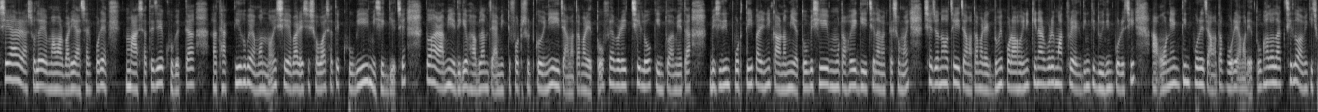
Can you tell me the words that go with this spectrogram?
সে আর আসলে মামার বাড়ি আসার পরে মার সাথে যে খুব একটা থাকতেই হবে এমন নয়। সে এবার এসে সবার সাথে খুবই মিশে গিয়েছে। তো আর আমি এদিকে ভাবলাম যে আমি একটু ফটোশ্যুট করিনি এই জামাটা আমার এত ফেভারিট ছিল, কিন্তু আমি এটা বেশি দিন পরতেই পারিনি, কারণ আমি এত বেশি মোটা হয়ে গিয়েছিলাম একটা সময়। সেজন্য হচ্ছে এই জামাটা আমার একদমই পরা হয়নি। কেনার পরে মাত্র একদিন কি দুই দিন পরেছি। আর অনেক দিন পরে জামাটা পরে আমার এত ভালো লাগছিল, আমি কিছু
